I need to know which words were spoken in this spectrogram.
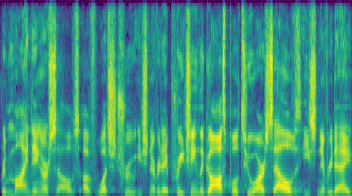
reminding ourselves of what's true each and every day, preaching the gospel to ourselves each and every day,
